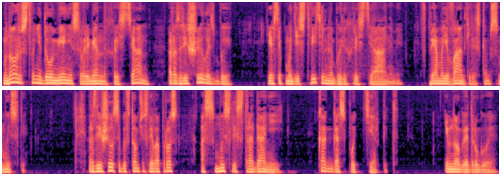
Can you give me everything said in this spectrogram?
множество недоумений современных христиан разрешилось бы, если бы мы действительно были христианами, в прямо евангельском смысле. Разрешился бы в том числе вопрос о смысле страданий, как Господь терпит, и многое другое.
